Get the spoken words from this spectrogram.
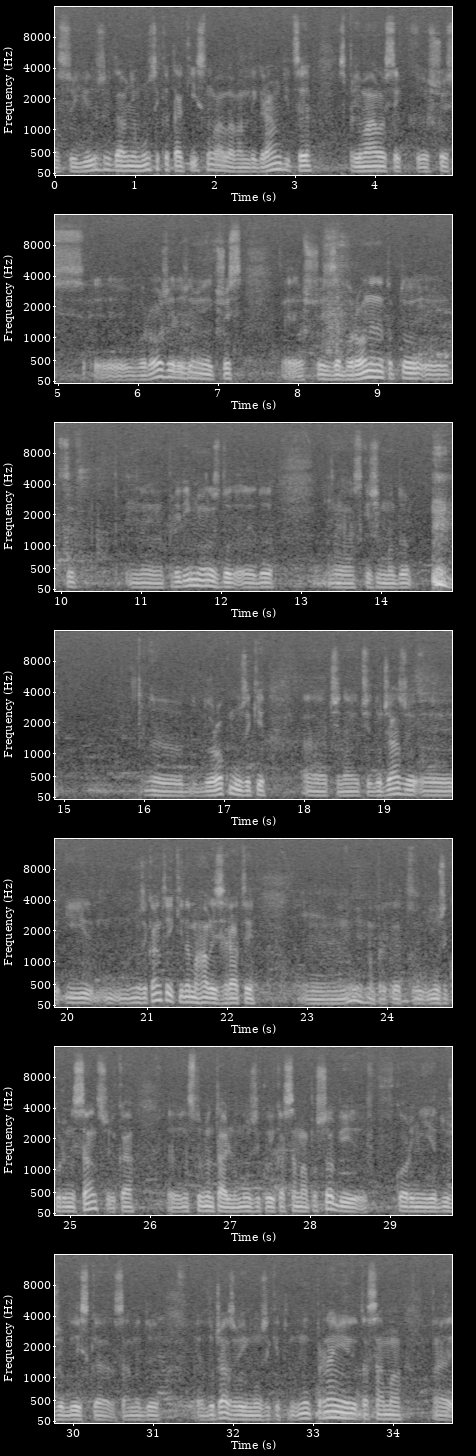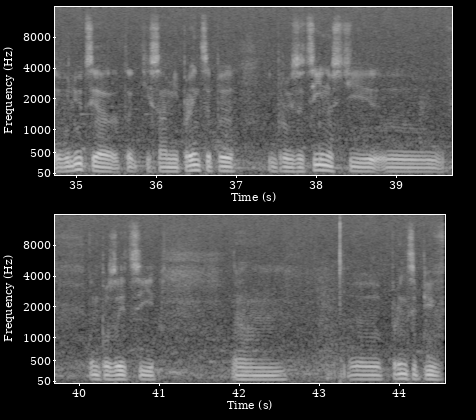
Союзу давня музика так і існувала в андеграунді. Це сприймалося як щось вороже режиму, як щось, щось заборонене. Тобто е, це е, прирівнювалось до, е, до е, скажімо, до, е, до рок-музики е, чи навіть чи до джазу. е, І музиканти, які намагались грати, ну, наприклад, музику Ренесансу, яка е, інструментальну музику, яка сама по собі в корені є дуже близька саме до, до джазової музики. Ну, принаймні та сама е, еволюція, ті самі принципи імпровізаційності е, в композиції. ем, е, принципів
